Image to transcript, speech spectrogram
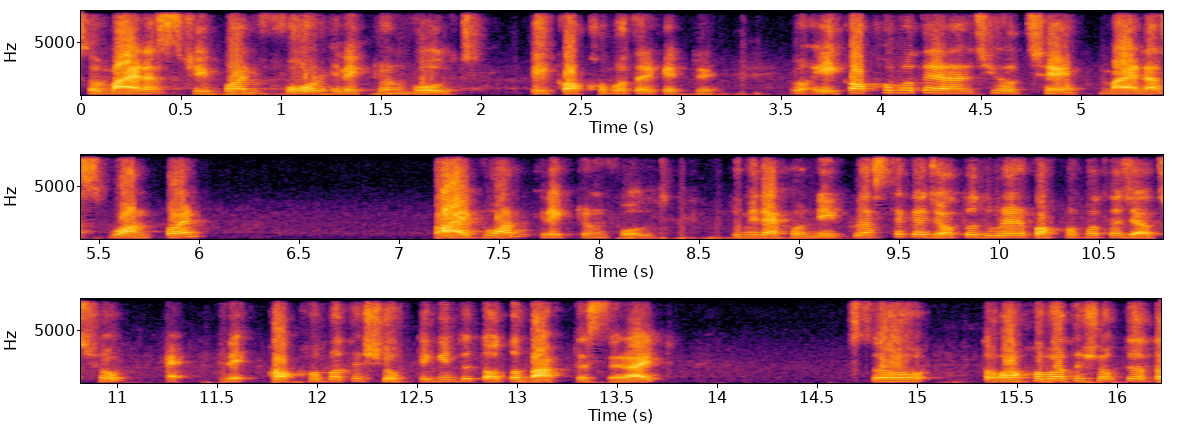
So minus three point four electron volt এই কক্ষপথের ক্ষেত্রে। এবং এই কক্ষপথের এনার্জি হচ্ছে minus one point five one electron volt তুমি দেখো, নিউক্লিয়াস থেকে যত দূরের কক্ষপথে যাচ্ছ কক্ষপথের শক্তি কিন্তু তত বাড়তেছে রাইট সো কক্ষপথের শক্তি তত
